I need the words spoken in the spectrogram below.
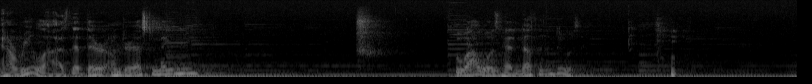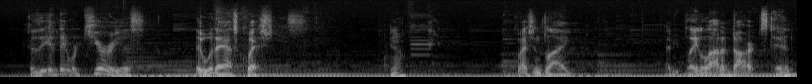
And I realized that they're underestimating me. Who I was had nothing to do with it. Because if they were curious, they would ask questions. You know? Questions like Have you played a lot of darts, Ted?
